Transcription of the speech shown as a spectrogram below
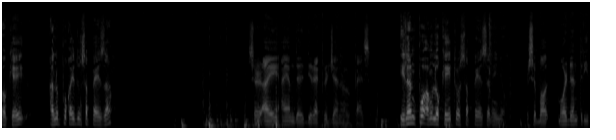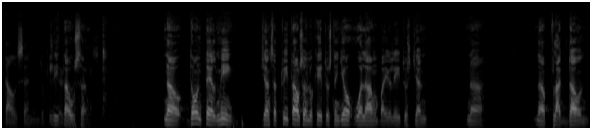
Okay, ano po kayo dun sa PEZA? Sir, I, I am the Director General PESA. po. Ilan po ang locator sa PEZA ninyo? There's about more than 3,000 locator 3,000. Now, don't tell me, dyan sa 3,000 locators ninyo, walang violators dyan na, na flag down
